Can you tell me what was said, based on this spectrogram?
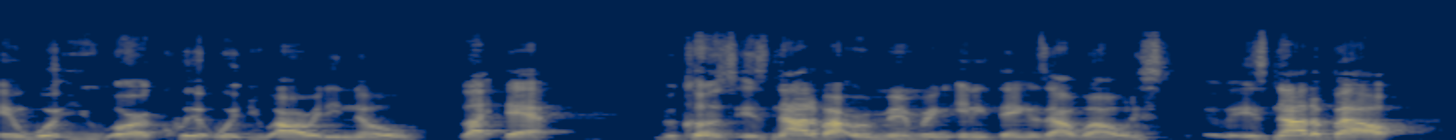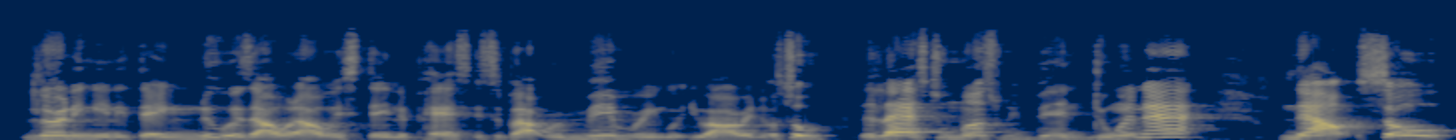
and what you are equipped, what you already know, like that. Because it's not about remembering anything as I would always it's not about learning anything new, as I would always say in the past. It's about remembering what you already know. So the last two months we've been doing that. Now, so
